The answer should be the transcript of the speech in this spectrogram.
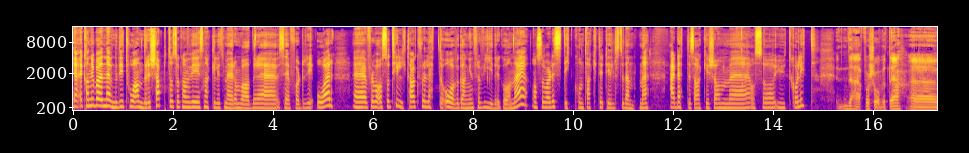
ja, jeg kan jo bare nevne de to andre kjapt, og så kan vi snakke litt mer om hva dere ser for dere i år. Uh, for det var også tiltak for å lette overgangen fra videregående, og så var det stikkontakter til studentene. Er dette saker som uh, også utgår litt? Det er for så vidt det. Uh,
